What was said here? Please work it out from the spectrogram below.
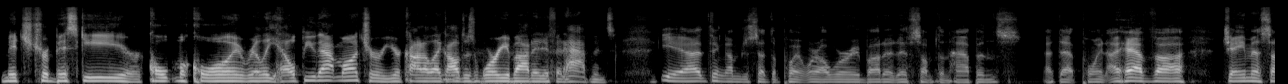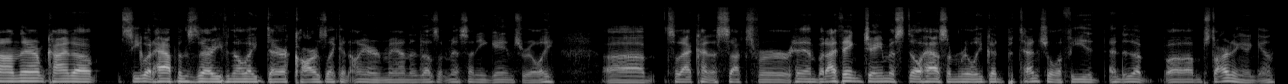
Mitch Trubisky or Colt McCoy really help you that much, or you're kind of like, I'll just worry about it if it happens? Yeah, I think I'm just at the point where I'll worry about it if something happens at that point. I have uh Jameis on there. I'm kind of see what happens there, even though like Derek Carr's like an Iron Man and doesn't miss any games really. Uh, so that kind of sucks for him. But I think Jameis still has some really good potential if he ended up um, starting again.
